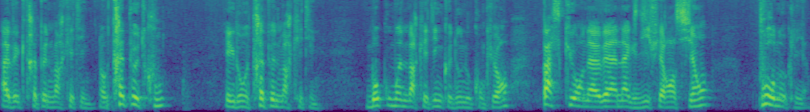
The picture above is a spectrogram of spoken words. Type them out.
avec très peu de marketing. Donc très peu de coûts et donc très peu de marketing. Beaucoup moins de marketing que nous, nos concurrents, parce qu'on avait un axe différenciant pour nos clients.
